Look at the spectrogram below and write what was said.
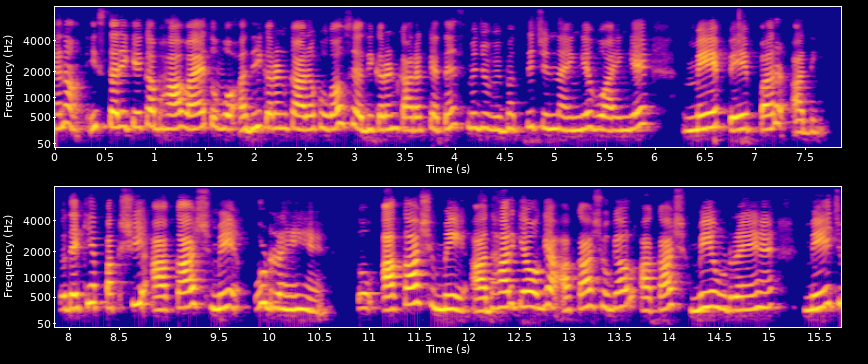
है ना? इस तरीके का भाव आए तो वो अधिकरण कारक होगा, उसे अधिकरण कारक कहते हैं। इसमें जो विभक्ति चिन्ह आएँगे, वो आएँगे मे, पे, पर आदि। तो देखिए, पक्षी आकाश में उड़ रहे हैं। तो आकाश में आधार क्या हो गया? आकाश हो गया और आकाश में उड़ रहे हैं। मेज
